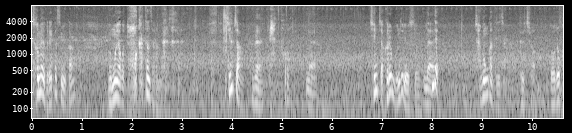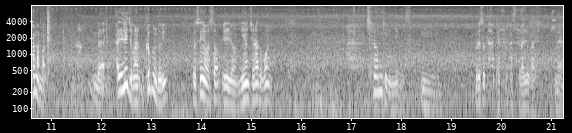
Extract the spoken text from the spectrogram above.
처음에 그랬겠습니까? 어머니하고 똑같은 사람들이었어요. 진짜 네. 100% 네. 진짜 그런 분들이었어요. 네. 근데 자본가들이잖아. 그렇죠. 노족하면 막 네. 알려지만 그분들이 그 생에 와서 1년, 2년 지나다 보니 체험적인 이유가 있어. 음. 그래서 다 100% 같이 들어가려고 하죠. 네.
